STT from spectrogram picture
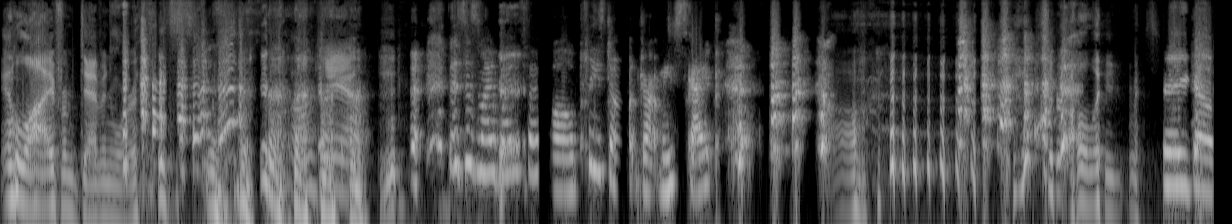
and live from Leavenworth. I can't. this is my one phone call. Please don't drop me Skype. Oh. Only There you go.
